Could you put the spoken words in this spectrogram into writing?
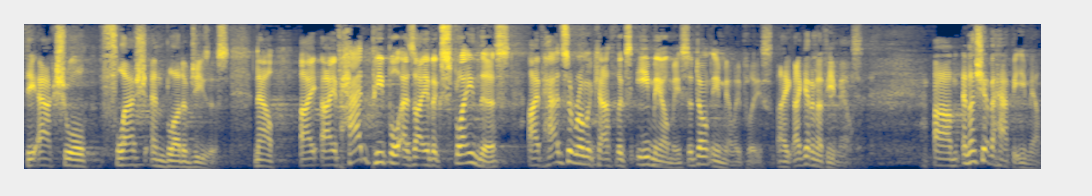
the actual flesh and blood of Jesus. Now, I, have had people, as I have explained this, I've had some Roman Catholics email me, so don't email me, please. I, I get enough emails. Um, unless you have a happy email.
